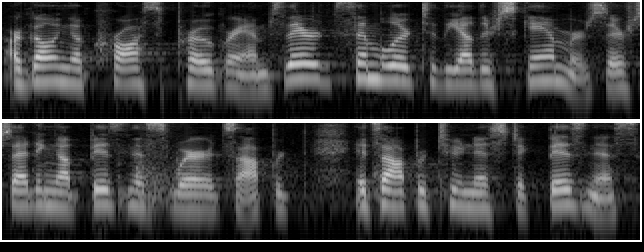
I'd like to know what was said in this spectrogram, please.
are going across programs. They're similar to the other scammers. They're setting up business where it's oppor- it's opportunistic business.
